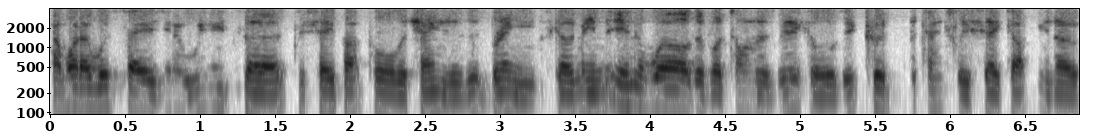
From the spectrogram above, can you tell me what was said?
and what I would say is, you know, we need to, to shape up for all the changes it brings. Because I mean, in a world of autonomous vehicles, it could potentially shake up, you know,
